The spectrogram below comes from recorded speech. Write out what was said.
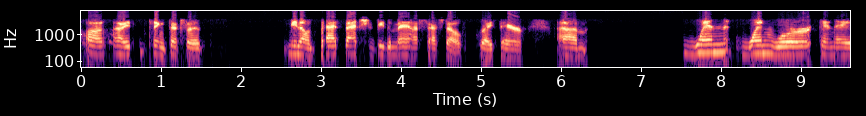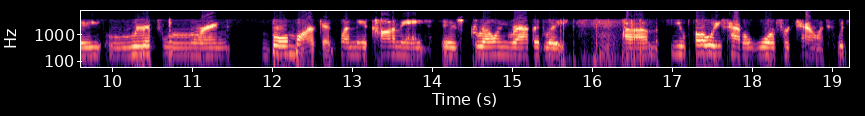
I think that's a, you know, that that should be the manifesto right there. Um, when when we're in a rip roaring bull market, when the economy is growing rapidly, um, you always have a war for talent, which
